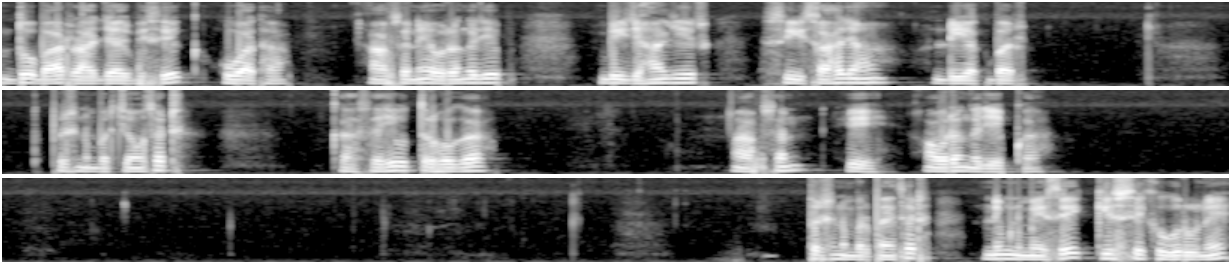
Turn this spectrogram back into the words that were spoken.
दो बार राज्याभिषेक हुआ था? Option A, Aurangzeb, B, Jahangir, C, Shahjahan, D, Akbar. तो प्रश्न नंबर चौंसठ का सही उत्तर होगा ऑप्शन ए, औरंगज़ेब का। प्रश्न नंबर पैंसठ, निम्न में से किस सिख गुरु ने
